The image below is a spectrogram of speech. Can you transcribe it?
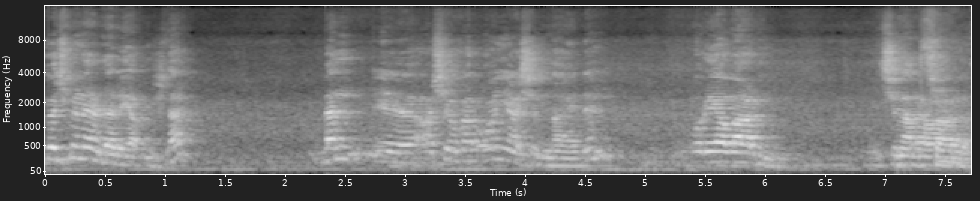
göçmen evleri yapmışlar. Ben e, aşağı yukarı 10 yaşındaydım. Oraya vardım. Çınar'a vardım.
